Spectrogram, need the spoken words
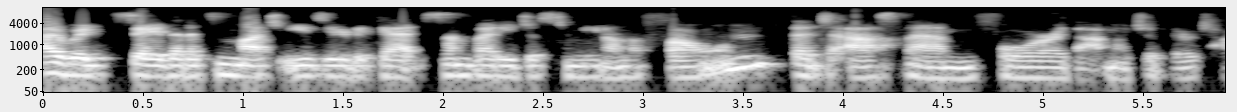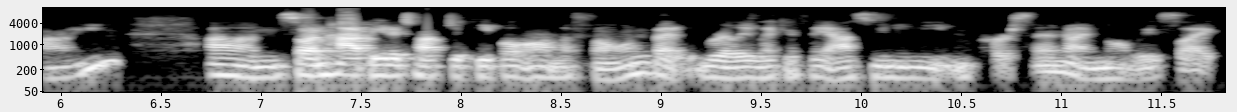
I would say that it's much easier to get somebody just to meet on the phone than to ask them for that much of their time. Um, so I'm happy to talk to people on the phone, but really, like if they ask me to meet in person, I'm always like,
